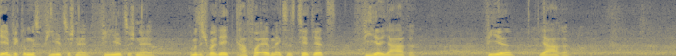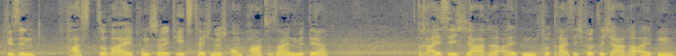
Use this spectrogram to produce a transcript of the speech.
die Entwicklung ist viel zu schnell, viel zu schnell. Wenn man sich überlegt, KVM existiert jetzt vier Jahre. Vier Jahre. Wir sind fast so weit, funktionalitätstechnisch en par zu sein mit der 30 Jahre alten, 30, 40 Jahre alten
